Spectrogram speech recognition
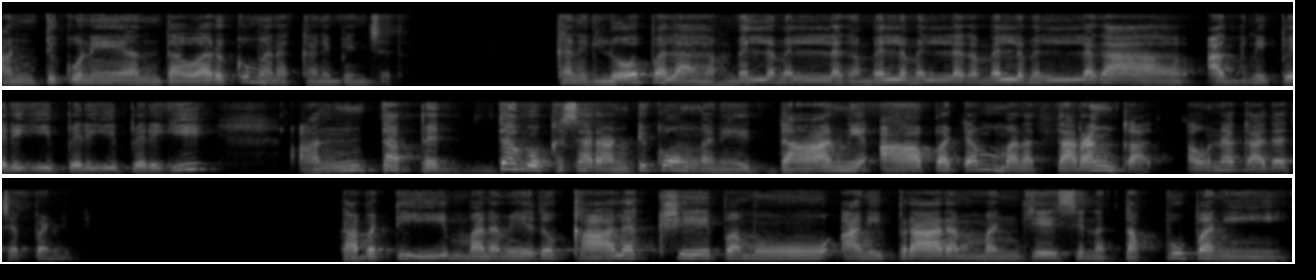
అంటుకునేంత వరకు మనకు కనిపించదు. కానీ లోపల మెల్లమెల్లగా, మెల్లమెల్లగా, మెల్లమెల్లగా అగ్ని పెరిగి, పెరిగి, పెరిగి అంత పెద్దగా ఒకసారి అంటుకోంగానే దాన్ని ఆపటం మన తరం కాదు. అవునా కాదా చెప్పండి? కాబట్టి మనం ఏదో కాలక్షేపము అని ప్రారంభం చేసిన తప్పు పని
